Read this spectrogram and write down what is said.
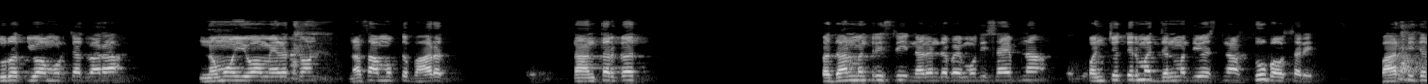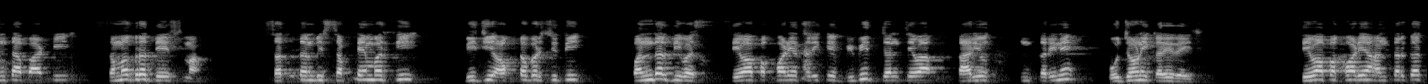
સુરત યુવા મોરચા દ્વારા નમો યુવા મેરેથોન નશામુક્ત ભારત ના અંતર્ગત પ્રધાનમંત્રી શ્રી નરેન્દ્રભાઈ મોદી સાહેબના પંચોતેરમાં જન્મદિવસના શુભ અવસરે ભારતીય જનતા પાર્ટી સમગ્ર દેશમાં સત્તરમી સપ્ટેમ્બરથી બીજી ઓક્ટોબર સુધી પંદર દિવસ સેવા પખવાડિયા તરીકે વિવિધ જનસેવા કાર્યો કરીને ઉજવણી કરી રહી છે. સેવા પખવાડિયા અંતર્ગત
